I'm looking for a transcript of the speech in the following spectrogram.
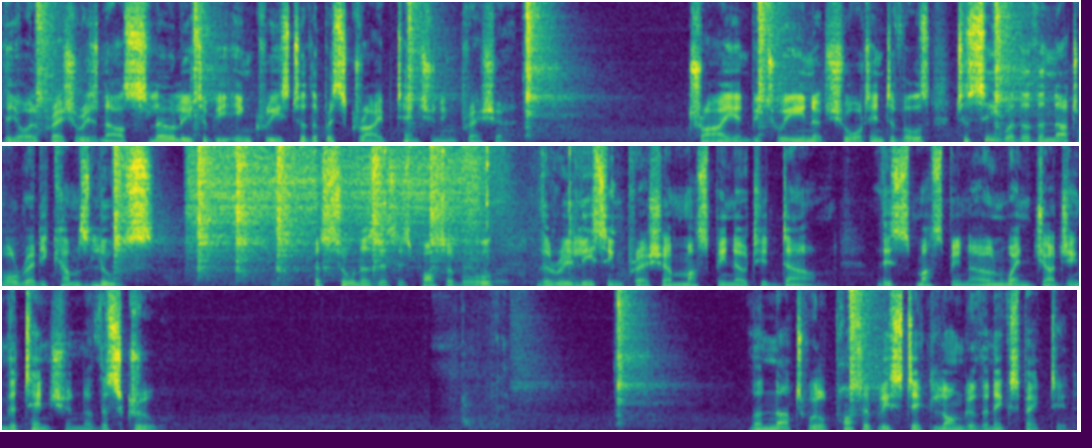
The oil pressure is now slowly to be increased to the prescribed tensioning pressure. Try in between at short intervals to see whether the nut already comes loose. As soon as this is possible, the releasing pressure must be noted down. This must be known when judging the tension of the screw. The nut will possibly stick longer than expected.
